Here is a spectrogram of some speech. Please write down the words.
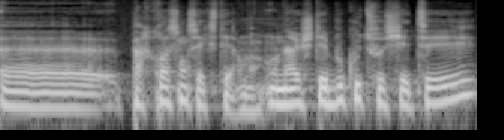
euh, par croissance externe. On a acheté beaucoup de sociétés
